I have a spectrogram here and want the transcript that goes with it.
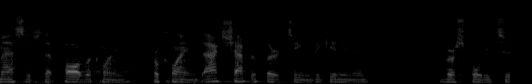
message that Paul proclaimed? proclaimed? Acts chapter 13, beginning in verse 42.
